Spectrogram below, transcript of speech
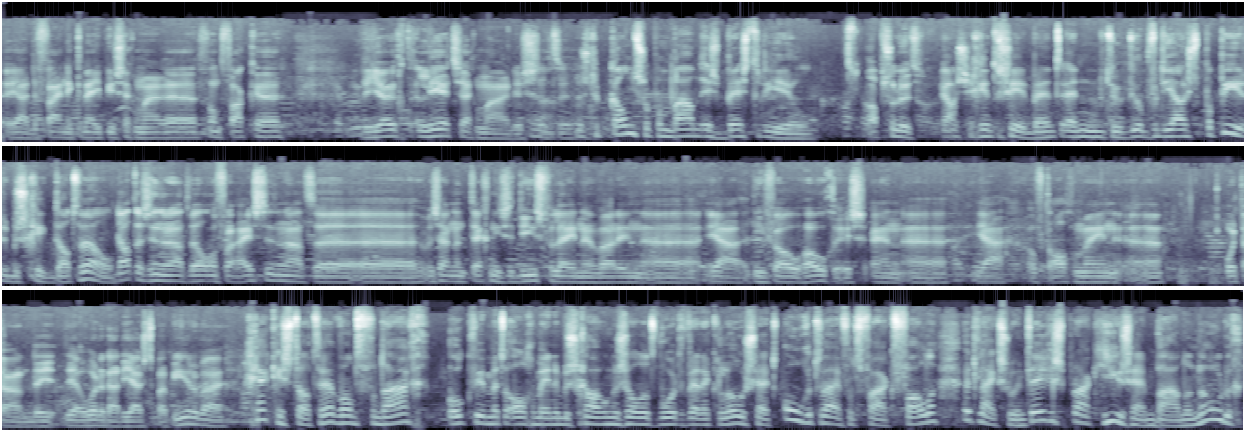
ja, de fijne kneepjes zeg maar, van het vak de jeugd leert, zeg maar. Dus, ja, het, dus de kans op een baan is best reëel? Absoluut. Ja. Als je geïnteresseerd bent en natuurlijk over de juiste papieren beschikt, dat wel. Dat is inderdaad wel een vereiste. Inderdaad, we zijn een technische dienstverlener waarin ja, het niveau hoog is. En ja, over het algemeen hoort daar de, horen daar de juiste papieren bij. Gek is dat, hè? want vandaag, ook weer met de algemene beschouwingen... zal het woord werkloosheid ongetwijfeld vaak vallen. Het lijkt zo in tegenspraak. Hier zijn banen nodig.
